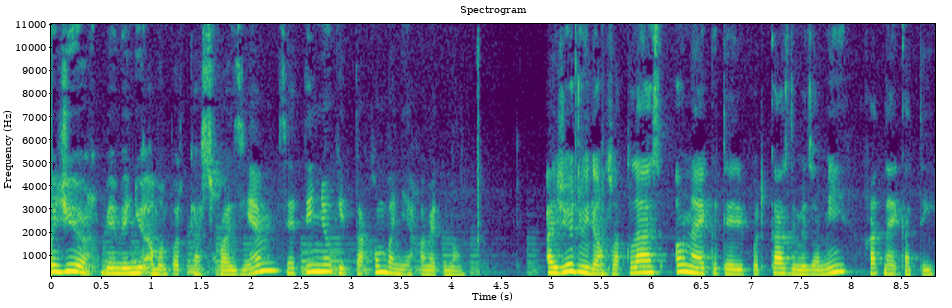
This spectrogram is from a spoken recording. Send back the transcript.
Bonjour, bienvenue à mon podcast troisième, c'est Tino qui t'accompagnera maintenant. Aujourd'hui dans sa classe, on a écouté le podcast de mes amis, Ratna et Cathy.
